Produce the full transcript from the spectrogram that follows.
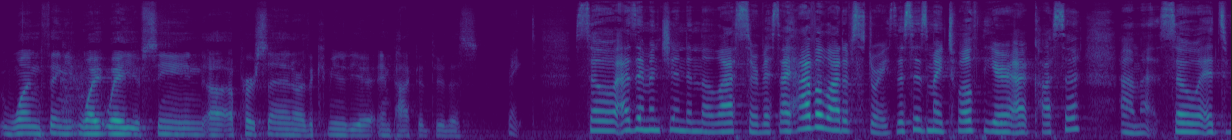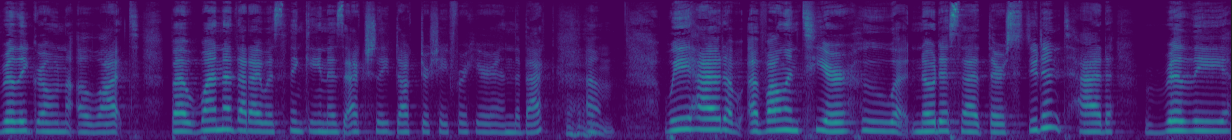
one thing, white way you've seen uh, a person or the community impacted through this. So, as I mentioned in the last service, I have a lot of stories. This is my 12th year at CASA, um, so it's really grown a lot. But one that I was thinking is actually Dr. Schaefer here in the back. Um, we had a, a volunteer who noticed that their student had really,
